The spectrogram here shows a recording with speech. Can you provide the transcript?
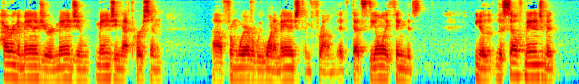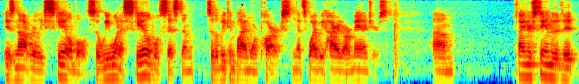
hiring a manager and managing managing that person uh, from wherever we want to manage them from it, that's the only thing that's you know the, the self-management is not really scalable so we want a scalable system so that we can buy more parks and that's why we hired our managers um, I understand that, that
